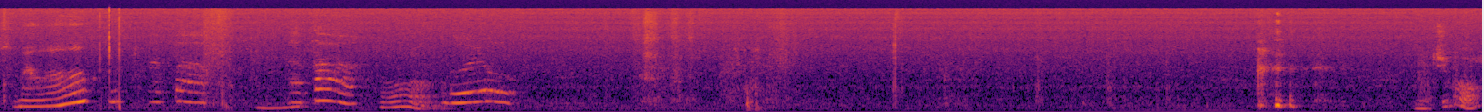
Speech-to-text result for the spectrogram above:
고마워. 어. 음, 찍어.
